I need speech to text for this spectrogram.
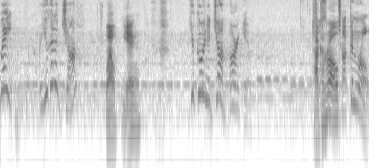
Wait, are you gonna jump? Well, yeah. You're going to jump, aren't you? Tuck and roll. Tuck and roll.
